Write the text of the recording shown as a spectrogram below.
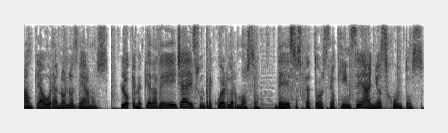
Aunque ahora no nos veamos, lo que me queda de ella es un recuerdo hermoso, de esos 14 o 15 años juntos,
